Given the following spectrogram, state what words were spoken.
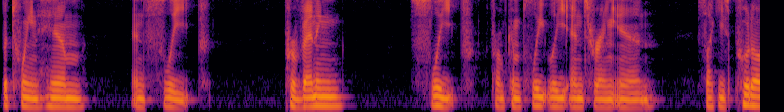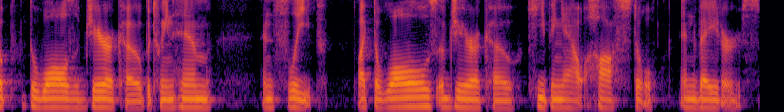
between him and sleep, preventing sleep from completely entering in. It's like he's put up the walls of Jericho between him and sleep, like the walls of Jericho keeping out hostile invaders.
